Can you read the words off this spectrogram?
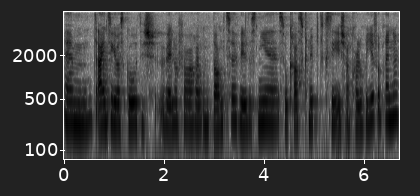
Ähm, das Einzige, was geht, ist Velofahren und Tanzen, weil das nie so krass geknüpft war an Kalorien verbrennen.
